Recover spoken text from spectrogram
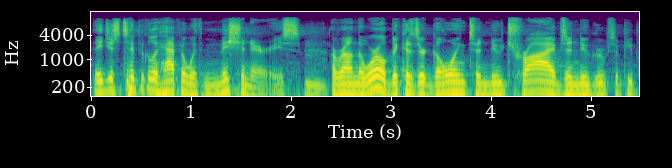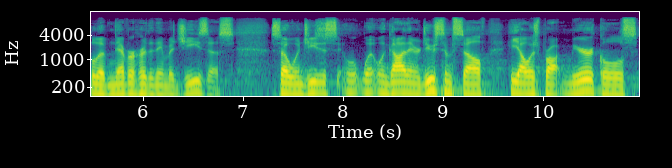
They just typically happen with missionaries around the world because they're going to new tribes and new groups of people that have never heard the name of Jesus. So when Jesus, when, when God introduced himself, he always brought miracles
